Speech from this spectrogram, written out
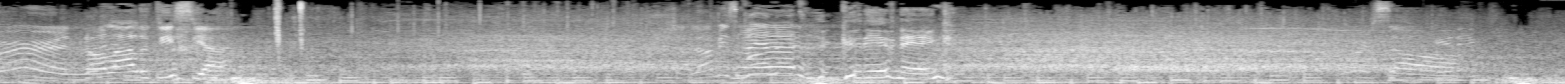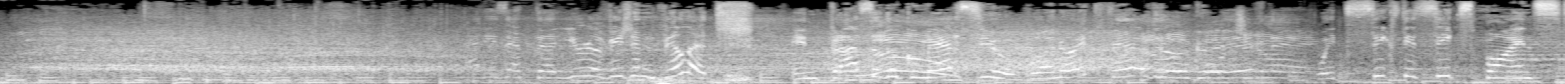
Bern, hola, Leticia. Shalom, Israel. Good evening. Eurovision Village in Praça do Comércio. Boa noite, Pedro. Hello. With 66 points,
